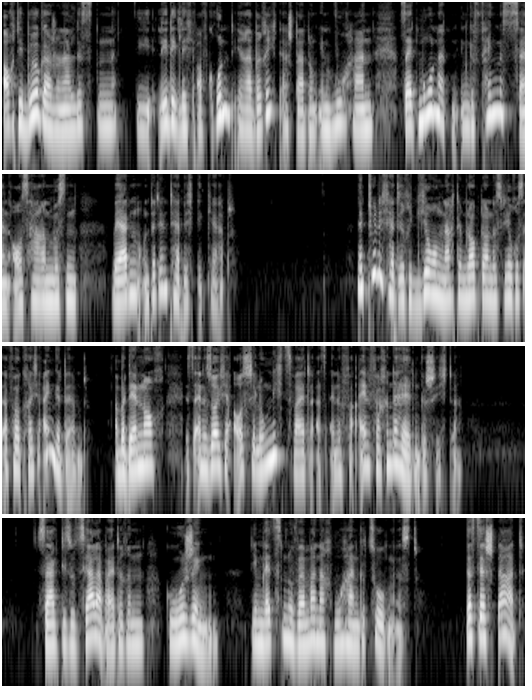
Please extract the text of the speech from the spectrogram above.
Auch die Bürgerjournalisten die lediglich aufgrund ihrer Berichterstattung in Wuhan seit Monaten in Gefängniszellen ausharren müssen, werden unter den Teppich gekehrt. Natürlich hat die Regierung nach dem Lockdown das Virus erfolgreich eingedämmt. Aber dennoch ist eine solche Ausstellung nichts weiter als eine vereinfachende Heldengeschichte, sagt die Sozialarbeiterin Guo Jing, die im letzten November nach Wuhan gezogen ist. Dass der Staat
